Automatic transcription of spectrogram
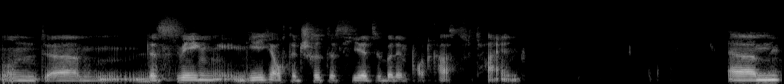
Und ähm, deswegen gehe ich auch den Schritt, das hier jetzt über den Podcast zu teilen. Ähm,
